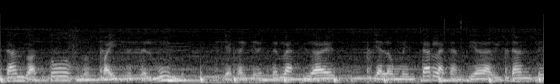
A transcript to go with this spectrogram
Afectando a todos los países del mundo, ya que al crecer las ciudades y al aumentar la cantidad de habitantes,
